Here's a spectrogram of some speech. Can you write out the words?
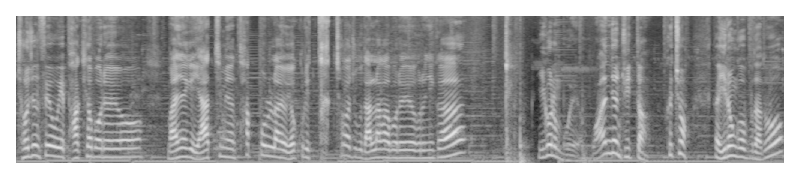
젖은 페어에 박혀버려요. 만약에 얕으면 탑볼 나요. 옆구리 탁 쳐가지고 날아가 버려요. 그러니까 이거는 뭐예요? 완전 뒷땅. 그렇죠? 그러니까 이런 것보다도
